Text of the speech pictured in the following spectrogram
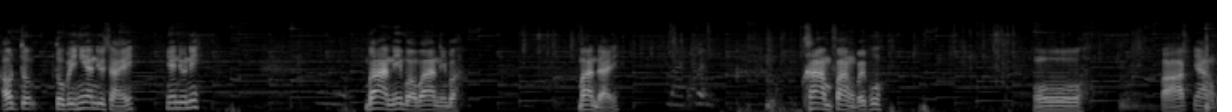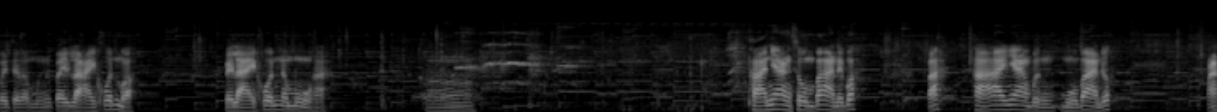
เอาตัวตัวไปเฮียนอยู่ไสเฮียนอยู่นี่ บ้านนี้บ่บ้านนี้บ่บ้านไหนข้ามฝั่งไปผู้โอ้ปาดย่างไปแต่ละมือไปหลายคนบ่ไปหลายคนนะหมู่ค่ะอ๋อพาย่างชมบ้านได้บ่าไอ้ายย่างเบิ่งหมู่บ้านดูมา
